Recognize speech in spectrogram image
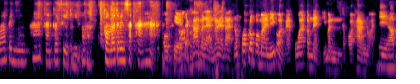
ว่าเป็นภาคการเกษตรอย่างนี้ป่ะคะของเราจะเป็นสัตว์พาหะโอเค แต่ฆ่าแมลงน่าจะได้น้องป๊อปลองประมาณนี้ก่อนไหมเพราะว่าตำแหน่งนี้มันเฉพาะทางหน่อยดีครับ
